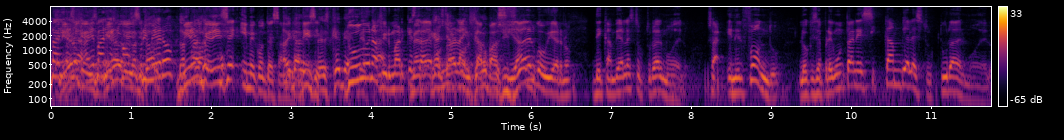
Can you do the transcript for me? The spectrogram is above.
varias- hay cosas. Primero, Mire lo que dice y me contesta. Oiga, dice, pero es que me- dudo en afirmar que está demostrada la incapacidad del gobierno de cambiar la estructura del modelo. O sea, en el fondo, lo que se preguntan es si cambia la estructura del modelo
